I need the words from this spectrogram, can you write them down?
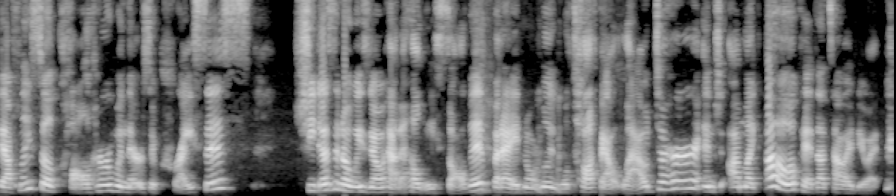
definitely still call her when there's a crisis. She doesn't always know how to help me solve it, but I normally will talk out loud to her, and I'm like, "Oh, okay, that's how I do it."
